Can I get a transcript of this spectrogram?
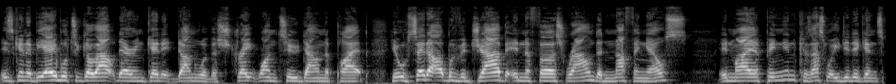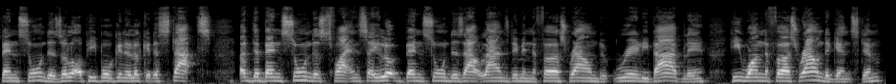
is going to be able to go out there and get it done with a straight 1-2 down the pipe. He'll set it up with a jab in the first round and nothing else in my opinion, because that's what he did against Ben Saunders. A lot of people are going to look at the stats of the Ben Saunders fight and say, look, Ben Saunders outlanded him in the first round really badly. He won the first round against him.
